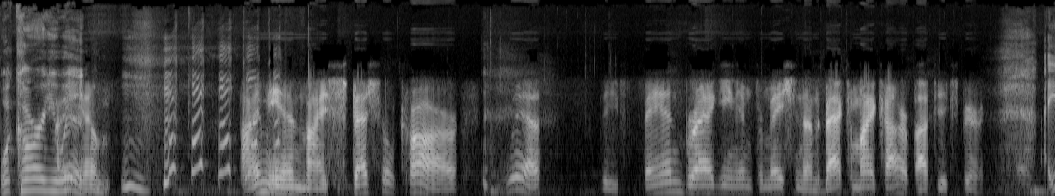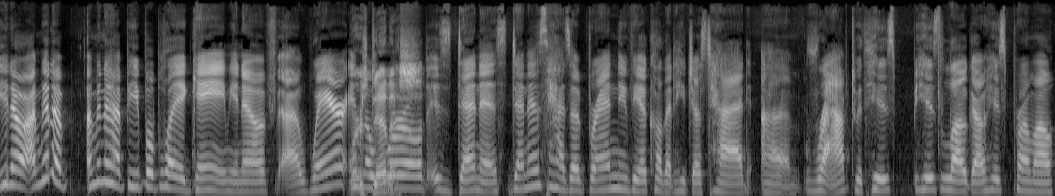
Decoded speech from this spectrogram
what car are you I in? am. I'm in my special car with the fan bragging information on the back of my car about the experience. You know, I'm gonna I'm gonna have people play a game. You know, if uh, where in the Dennis? world is Dennis? Dennis has a brand new vehicle that he just had um, wrapped with his his logo, his promo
